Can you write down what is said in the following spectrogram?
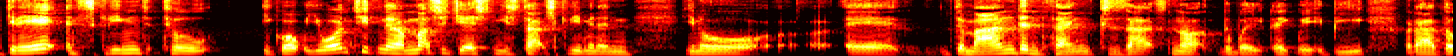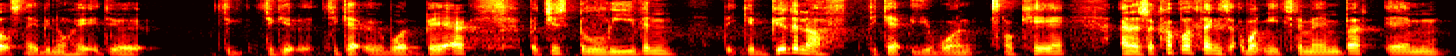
great and screamed till you got what you wanted. Now, I'm not suggesting you start screaming and, you know, uh, demanding things, because that's not the way, right way to be. But adults now, we know how to do it to, to, get, to get what we want better. But just believing that you're good enough to get what you want, okay? And there's a couple of things that I want you to remember. Um,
